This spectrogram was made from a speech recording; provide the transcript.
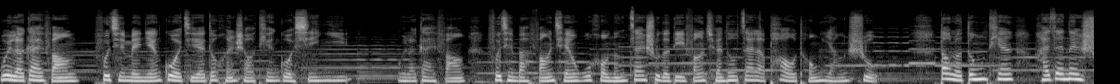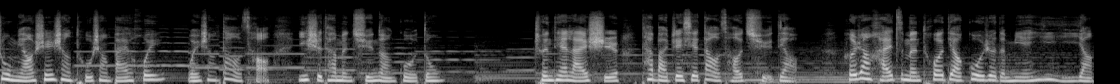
为了盖房，父亲每年过节都很少添过新衣。为了盖房，父亲把房前屋后能栽树的地方全都栽了泡桐杨树。到了冬天，还在那树苗身上涂上白灰，围上稻草，以使它们取暖过冬。春天来时，他把这些稻草取掉。和让孩子们脱掉过热的棉衣一样，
